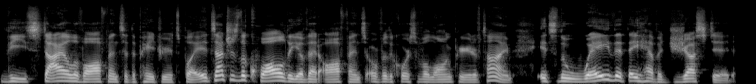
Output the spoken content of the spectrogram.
the style of offense that the Patriots play. It's not just the quality of that offense over the course of a long period of time. It's the way that they have adjusted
